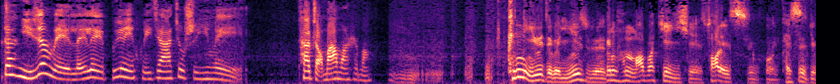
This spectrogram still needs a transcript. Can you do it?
但是你认为雷雷不愿意回家，就是因为他找妈妈是吗？嗯。肯定有这个因素，跟他妈妈姐一起耍的时候，开始就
